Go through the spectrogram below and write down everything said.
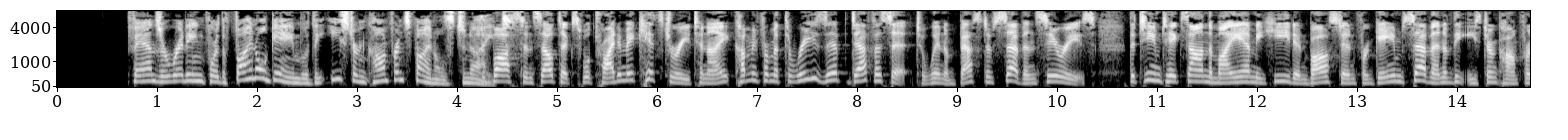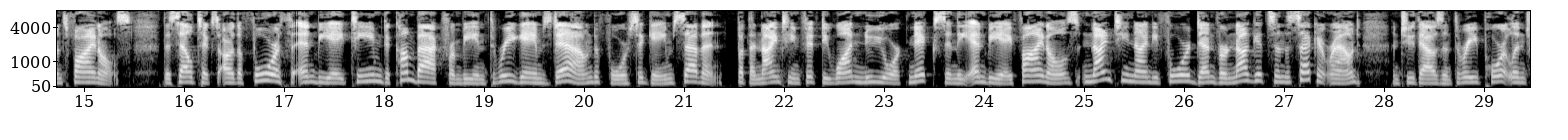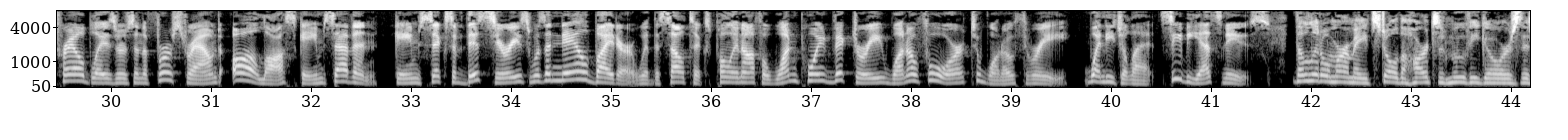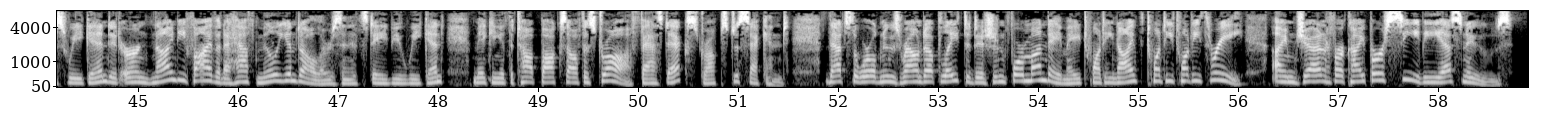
Fans are readying for the final game of the Eastern Conference Finals tonight. The Boston Celtics will try to make history tonight, coming from a three-zip deficit to win a best-of-seven series. The team takes on the Miami Heat in Boston for Game 7 of the Eastern Conference Finals. The Celtics are the fourth NBA team to come back from being three games down to force a Game 7. But the 1951 New York Knicks in the NBA Finals, 1994 Denver Nuggets in the second round, and 2003 Portland Trailblazers in the first round all lost Game 7. Game 6 of this series was a nail biter, with the Celtics pulling off a one point victory 104 to 103. Wendy Gillette, CBS News. The Little Mermaid stole the hearts of moviegoers this weekend. It earned $95.5 million in its debut weekend, making it the top box office draw. Fast X drops to second. That's the World News Roundup Late Edition for Monday, May 29th, 2023. I'm Jennifer Keiper, CBS News.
